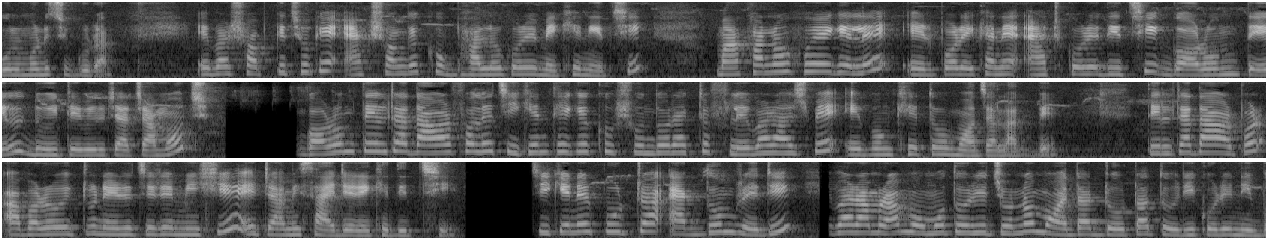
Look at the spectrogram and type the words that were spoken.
গোলমরিচ গুঁড়া। এবার সব কিছুকে একসঙ্গে খুব ভালো করে মেখে নিচ্ছি। মাখানো হয়ে গেলে এরপর এখানে অ্যাড করে দিচ্ছি গরম তেল দুই টেবিল চা চামচ। গরম তেলটা দেওয়ার ফলে চিকেন থেকে খুব সুন্দর একটা ফ্লেভার আসবে এবং খেতেও মজা লাগবে। তেলটা দেওয়ার পর আবারও একটু নেড়েচেড়ে মিশিয়ে এটা আমি সাইডে রেখে দিচ্ছি। চিকেনের পুরটা একদম রেডি এবার আমরা মোমো তৈরির জন্য ময়দার ডোটা তৈরি করে নিব।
